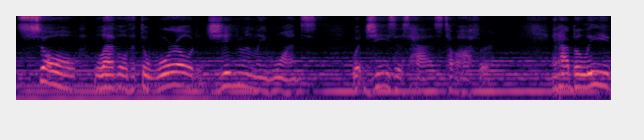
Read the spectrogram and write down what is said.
soul level that the world genuinely wants what Jesus has to offer. And I believe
